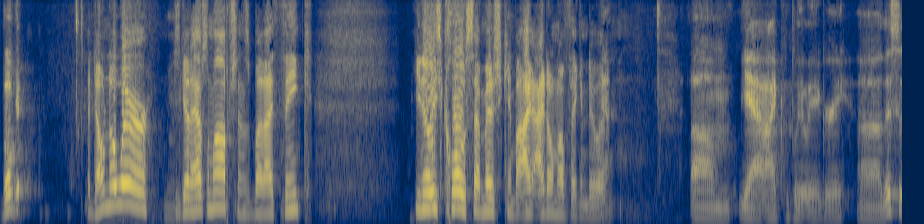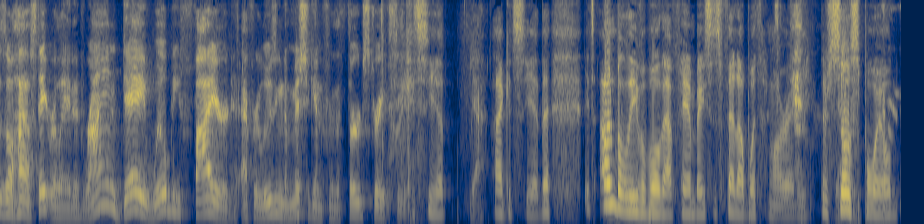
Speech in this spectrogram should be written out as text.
book it. I don't know where. He's got to have some options, but I think, you know, he's close at Michigan, but I, I don't know if they can do it. Yeah. Um, yeah, I completely agree. Uh, this is Ohio State related. Ryan Day will be fired after losing to Michigan for the third straight season. I could see it. Yeah. I could see it. It's unbelievable that fan base is fed up with him already. They're so spoiled.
